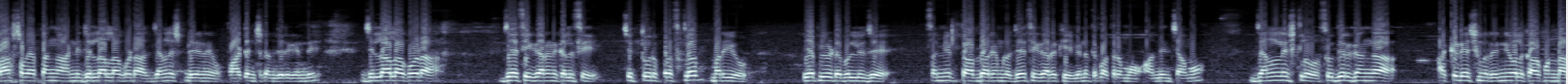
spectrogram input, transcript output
రాష్ట్ర వ్యాప్తంగా అన్ని జిల్లాల్లో కూడా జర్నలిస్ట్ డేని పాటించడం జరిగింది. జిల్లాలో కూడా జేసీ గారిని కలిసి చిత్తూరు ప్రెస్ క్లబ్ మరియు ఏపీడబ్ల్యూజే సంయుక్త ఆధ్వర్యంలో జేసీ గారికి వినతి పత్రము అందించాము. జర్నలిస్టులు సుదీర్ఘంగా అక్రిడేషన్లు రెన్యువల్ కాకుండా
